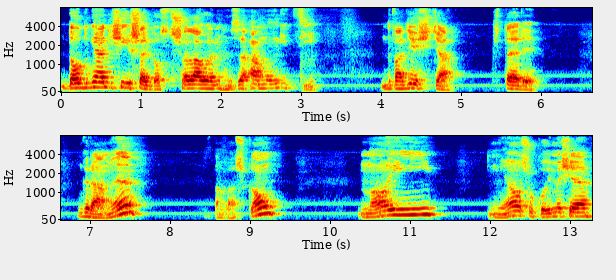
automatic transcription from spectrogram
do dnia dzisiejszego strzelałem z amunicji 24 gramy z naważką. No i nie oszukujmy się,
